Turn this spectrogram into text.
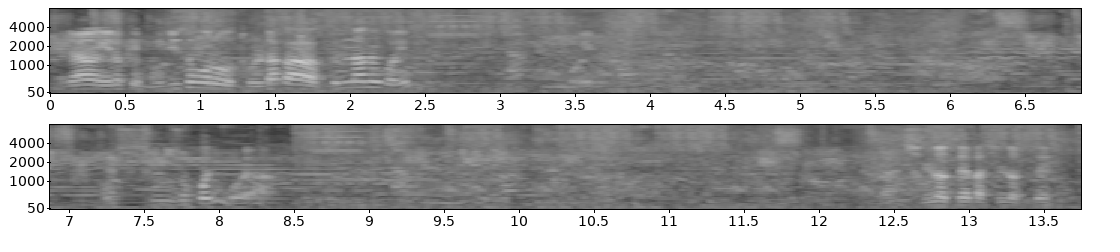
그냥 이렇게 무지성으로 돌다가 끝나는 거임? 뭐임? 그 승리 조건이 뭐야? 야, 질러 세다, 질러 세.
